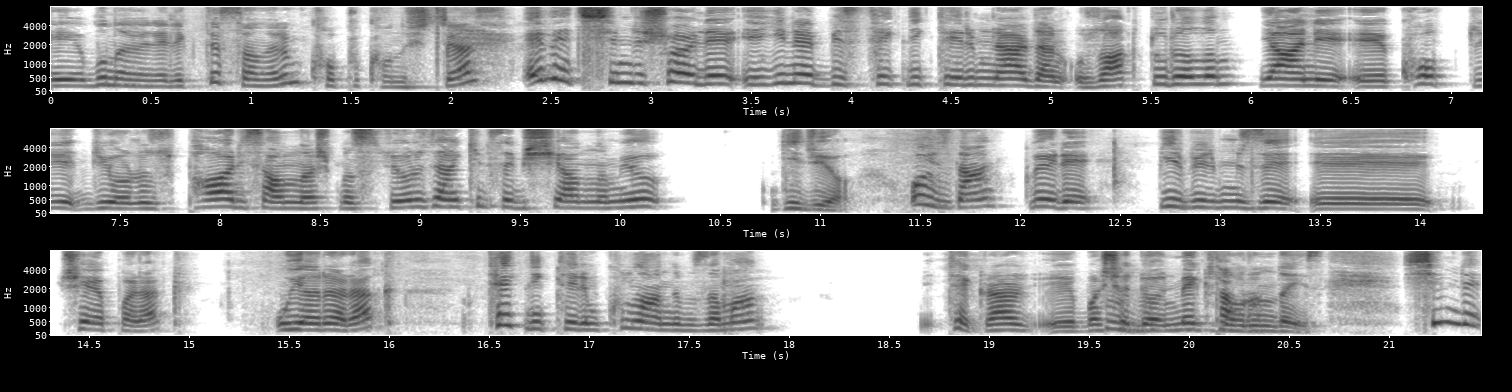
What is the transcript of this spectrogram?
E, buna yönelik de sanırım kopu konuşacağız. Evet şimdi şöyle e, yine biz teknik terimlerden uzak duralım. Yani e, COP di- diyoruz, Paris Anlaşması diyoruz. Yani kimse bir şey anlamıyor, gidiyor. O yüzden böyle birbirimizi e, şey yaparak, uyararak teknik terim kullandığımız zaman tekrar e, başa dönmek tamam. zorundayız. Şimdi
